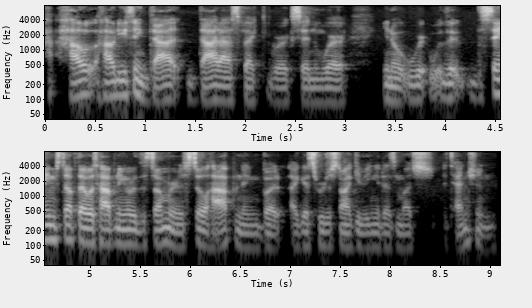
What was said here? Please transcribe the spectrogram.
How how do you think that that aspect works in where you know the, the same stuff that was happening over the summer is still happening but i guess we're just not giving it as much attention?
